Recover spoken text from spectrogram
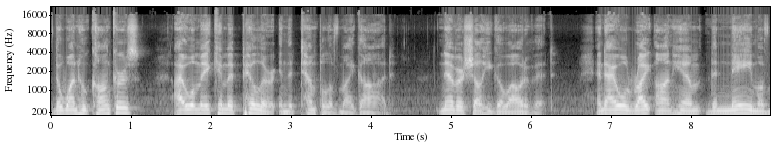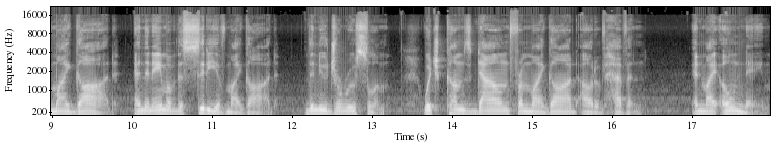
The one who conquers, I will make him a pillar in the temple of my God. Never shall he go out of it. And I will write on him the name of my God, and the name of the city of my God, the New Jerusalem which comes down from my God out of heaven, and my own name.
